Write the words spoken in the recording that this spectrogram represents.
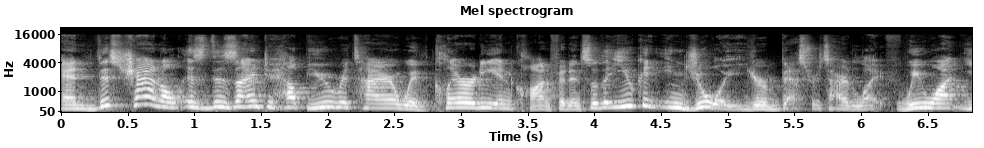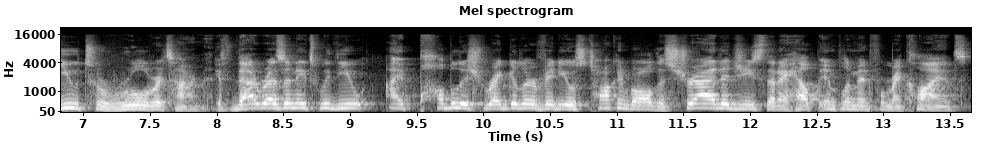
And this channel is designed to help you retire with clarity and confidence so that you can enjoy your best retired life. We want you to rule retirement. If that resonates with you, I publish regular videos talking about all the strategies that I help implement for my clients.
